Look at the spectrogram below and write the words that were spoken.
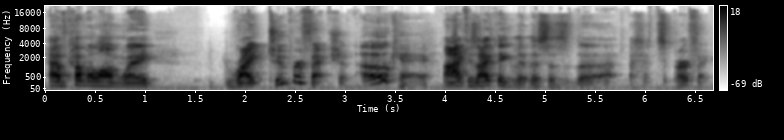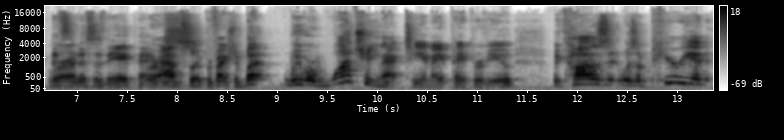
have come a long way right to perfection. Okay. Because I think that this is the it's perfect. This, We're- is, this is the apex. We're absolute perfection. But we were watching that TNA pay per view because it was a period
